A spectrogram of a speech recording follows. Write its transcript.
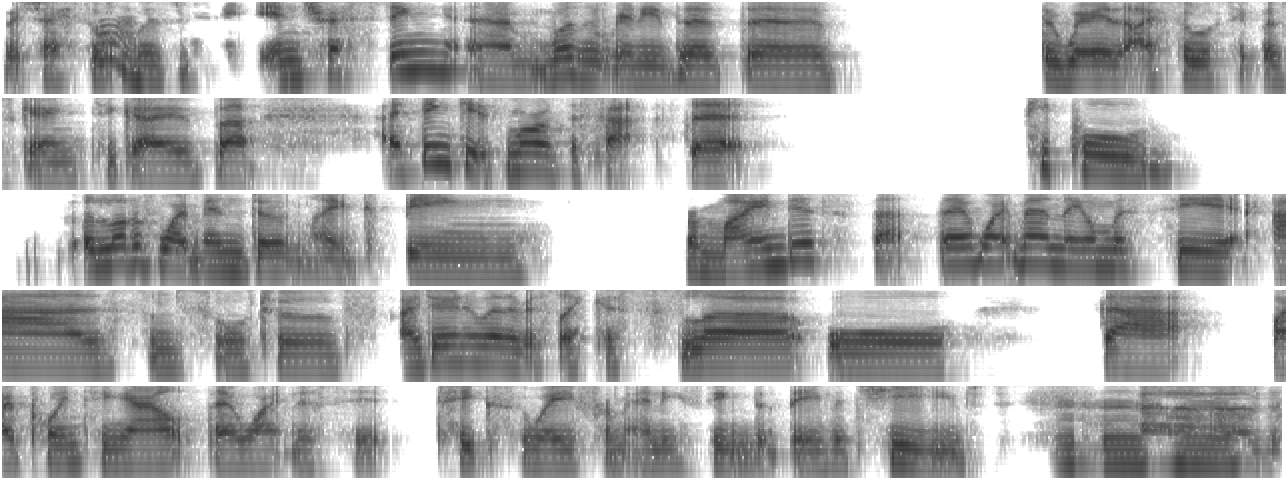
which I thought hmm. was really interesting. Um, wasn't really the the the way that I thought it was going to go, but I think it's more of the fact that people a lot of white men don't like being reminded that they're white men. They almost see it as some sort of, I don't know whether it's like a slur or that by pointing out their whiteness, it takes away from anything that they've achieved. Mm-hmm. Um,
